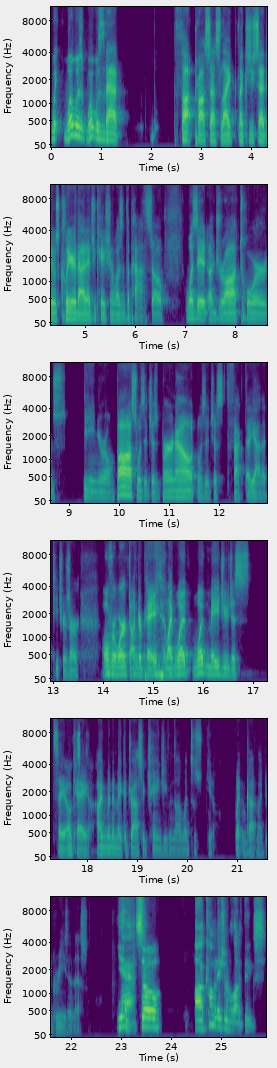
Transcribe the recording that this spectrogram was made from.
what was what was that thought process like like you said it was clear that education wasn't the path so was it a draw towards being your own boss? Was it just burnout? Was it just the fact that yeah that teachers are overworked underpaid? Like what what made you just say okay i'm going to make a drastic change even though i went to you know went and got my degrees in this? Yeah so a combination of a lot of things.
